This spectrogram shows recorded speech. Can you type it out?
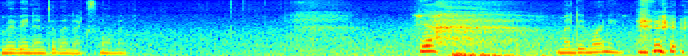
moving into the next moment. Yeah, Monday morning. it's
